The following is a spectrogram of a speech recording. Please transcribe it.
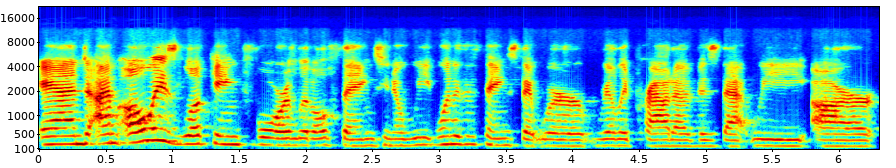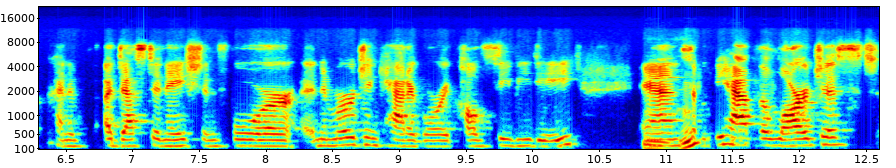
and i'm always looking for little things you know we one of the things that we're really proud of is that we are kind of a destination for an emerging category called cbd and mm-hmm. so we have the largest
